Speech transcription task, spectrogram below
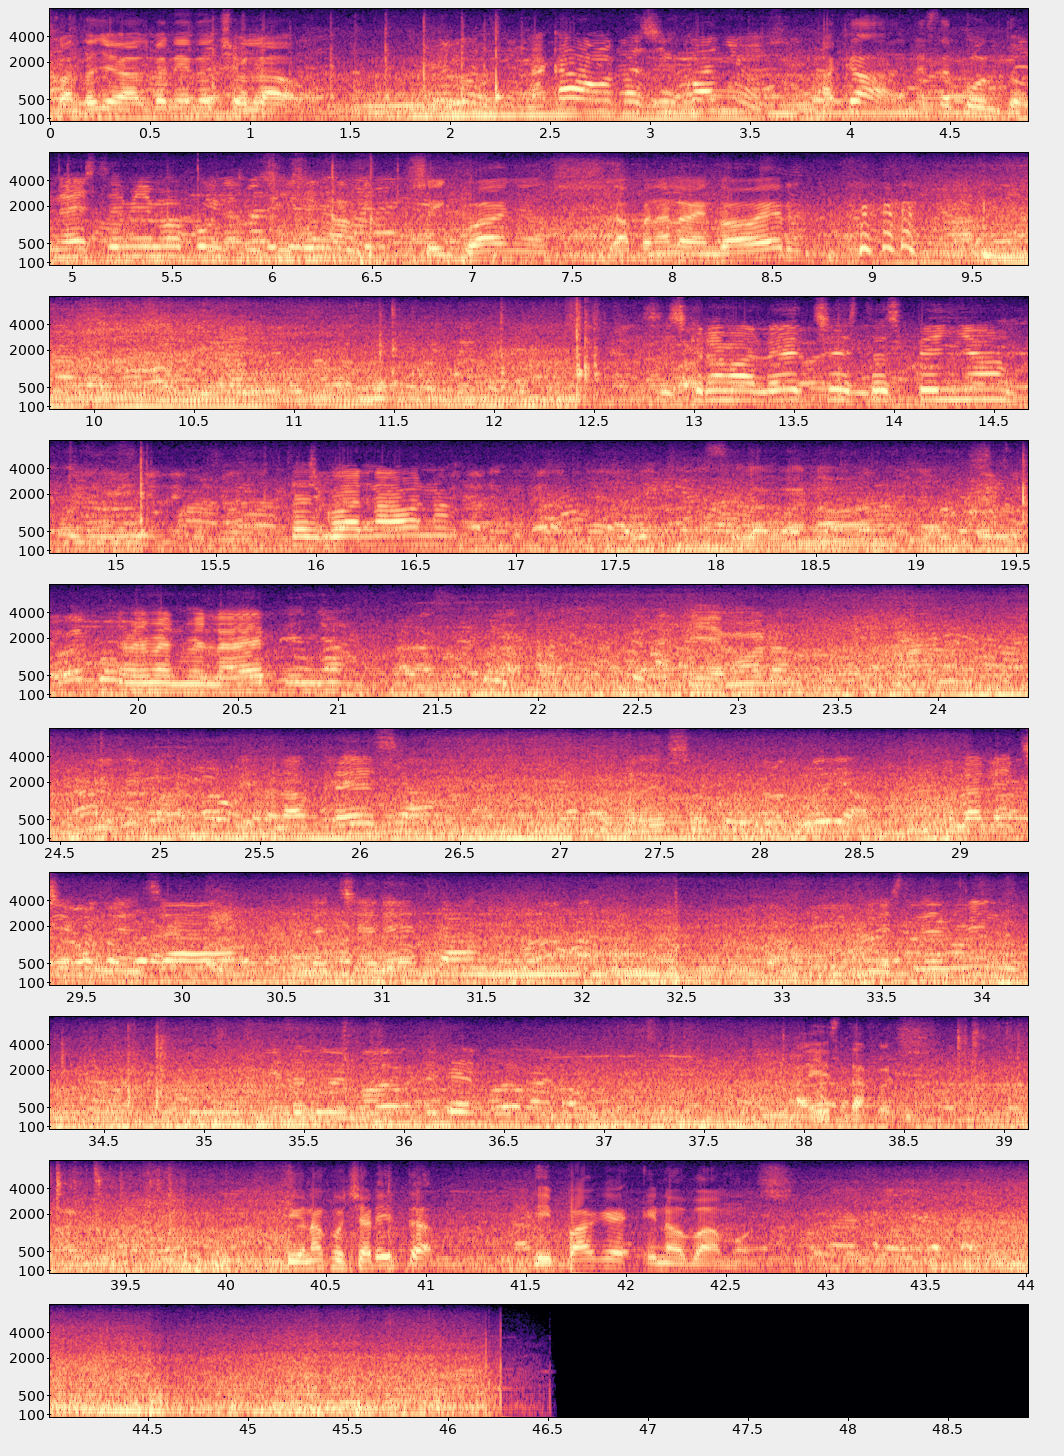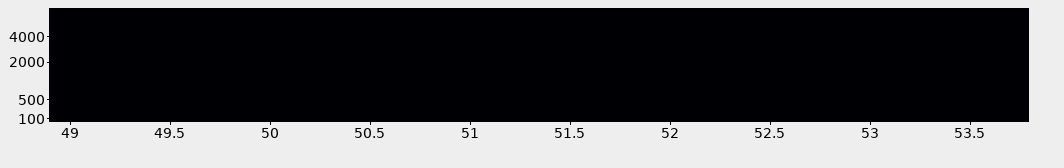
¿Cuánto llevas vendiendo cholao? Acá vamos para 5 años. Acá, en este punto. En este mismo punto, sí señor. Cinco años, apenas lo vengo a ver. Esta es crema de leche, esta es piña, es guanábana, La guanábana. la mermelada de piña y de mora, la fresa, la leche condensada, la lechereta, el este del vino. Ahí está pues. Y una cucharita y pague y nos vamos.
